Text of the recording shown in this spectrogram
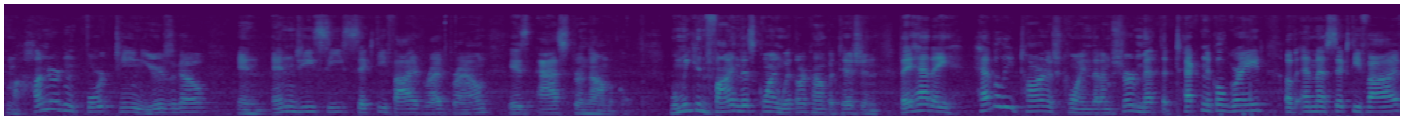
from 114 years ago, in NGC 65 red brown is astronomical. When we can find this coin with our competition, they had a heavily tarnished coin that I'm sure met the technical grade of MS65,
